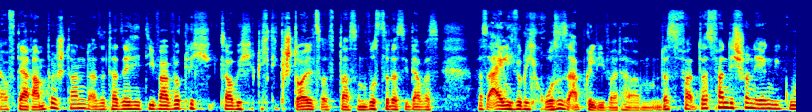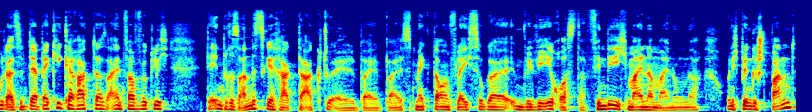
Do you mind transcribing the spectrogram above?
auf der Rampe stand? Also tatsächlich, die war wirklich, glaube ich, richtig stolz auf das und wusste, dass sie da was, was eigentlich wirklich Großes abgeliefert haben. Und das, das fand ich schon irgendwie gut. Also der Becky-Charakter ist einfach wirklich der interessanteste Charakter aktuell bei, bei SmackDown, vielleicht sogar im WWE-Roster, finde ich meiner Meinung nach. Und ich bin gespannt,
